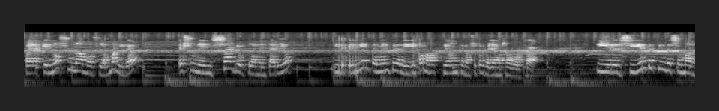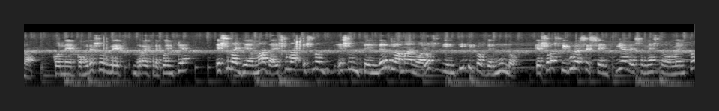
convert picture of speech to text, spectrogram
para que nos unamos la humanidad, es un ensayo planetario independientemente de la información que nosotros vayamos a volcar. Y el siguiente fin de semana, con el Congreso de Radiofrecuencia, es una llamada, es, una, es, es un tender la mano a los científicos del mundo, que son las figuras esenciales en este momento,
